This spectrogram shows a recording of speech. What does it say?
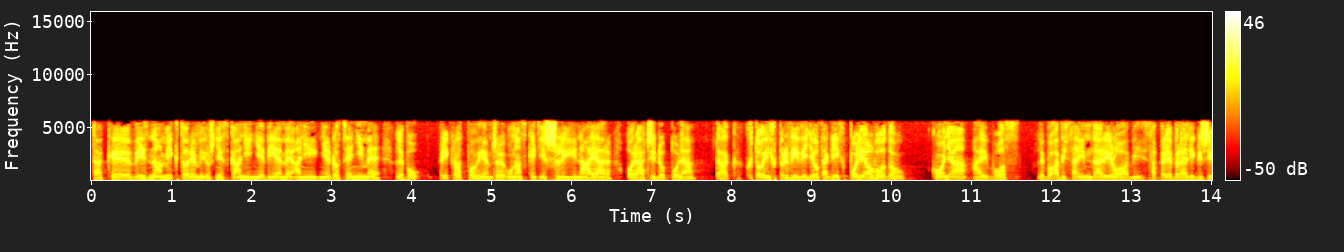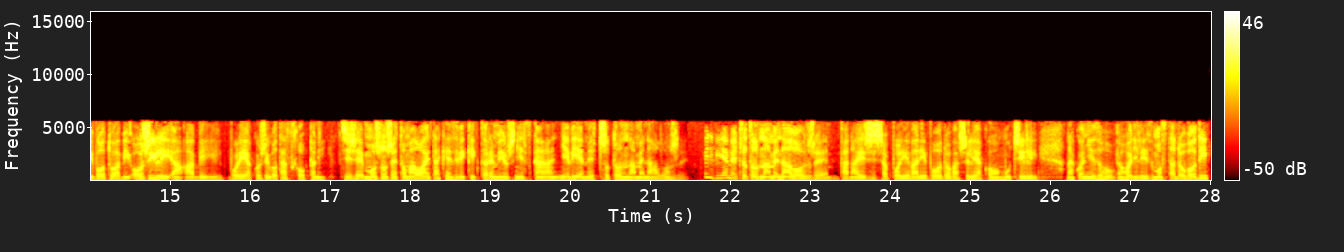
také významy, ktoré my už dneska ani nevieme, ani ich nedoceníme, lebo príklad poviem, že u nás keď išli na jar oráči do poľa, tak kto ich prvý videl, tak ich polial vodou koňa aj voz, lebo aby sa im darilo, aby sa prebrali k životu, aby ožili a aby boli ako života schopní. Čiže možno, že to malo aj také zvyky, ktoré my už dneska nevieme, čo to znamenalo. Že... Keď vieme, čo to znamenalo, že pána Ježiša polievali vodou a ako ho mučili, nakoniec ho hodili z mosta do vody,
